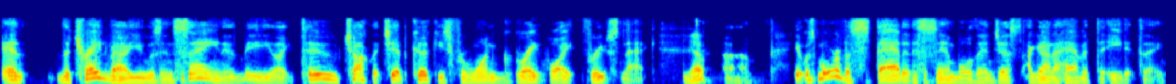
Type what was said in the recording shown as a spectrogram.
and the trade value was insane. It'd be like two chocolate chip cookies for one great white fruit snack. Yep. Uh, it was more of a status symbol than just I gotta have it to eat it thing,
